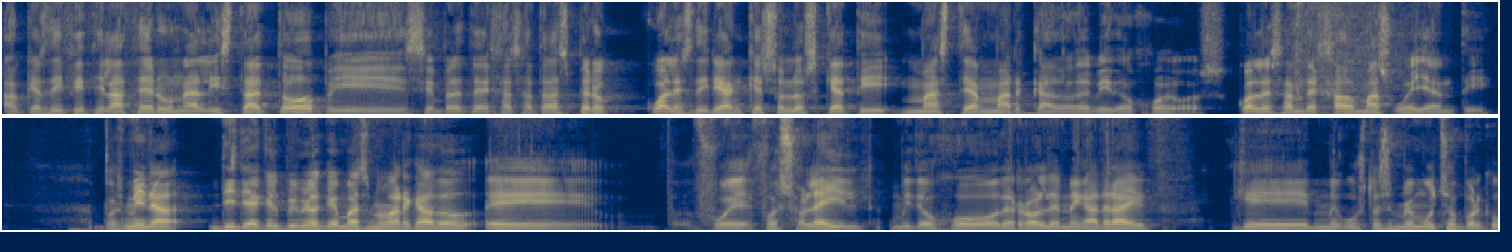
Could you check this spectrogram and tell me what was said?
aunque es difícil hacer una lista top y siempre te dejas atrás, pero ¿cuáles dirían que son los que a ti más te han marcado de videojuegos? ¿Cuáles han dejado más huella en ti? Pues mira, diría que el primero que más me ha marcado eh, fue, fue Soleil, un videojuego de rol de Mega Drive, que me gustó siempre mucho porque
